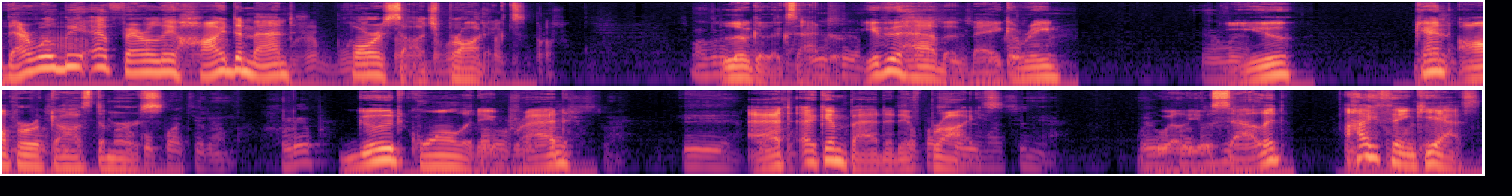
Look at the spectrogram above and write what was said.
there will be a fairly high demand for such products. Look, Alexander, if you have a bakery, you can offer customers good quality bread at a competitive price. Will you sell it? I think yes.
